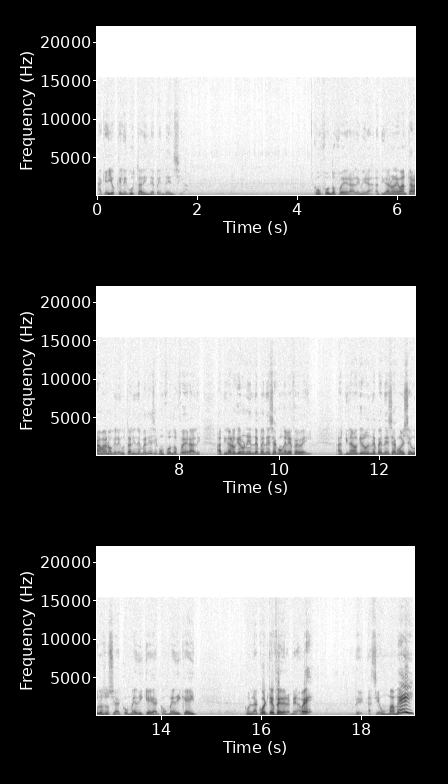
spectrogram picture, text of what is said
Aquellos que les gusta la independencia con fondos federales. Mira, a Tirano levanta la mano que le gusta la independencia con fondos federales. A Tirano quiere una independencia con el FBI. A Tirano quiere una independencia con el Seguro Social, con Medicare, con Medicaid, con la Corte Federal. Mira, ¿ves? Así es un mamey.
